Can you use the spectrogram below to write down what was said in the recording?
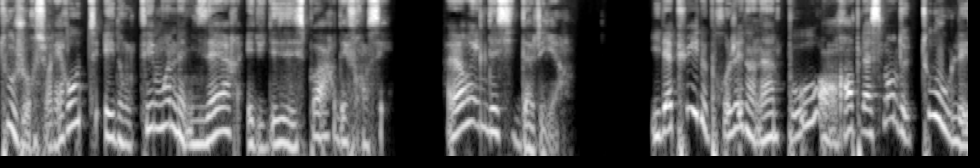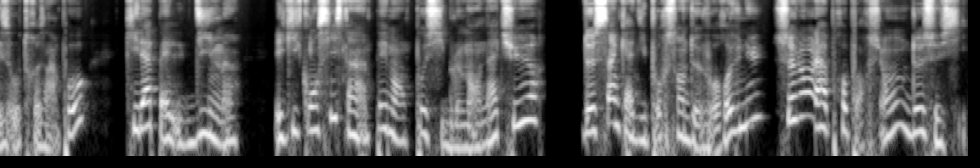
toujours sur les routes, est donc témoin de la misère et du désespoir des Français. Alors il décide d'agir. Il appuie le projet d'un impôt en remplacement de tous les autres impôts qu'il appelle dîme et qui consiste à un paiement possiblement en nature de 5 à 10% de vos revenus selon la proportion de ceux-ci.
